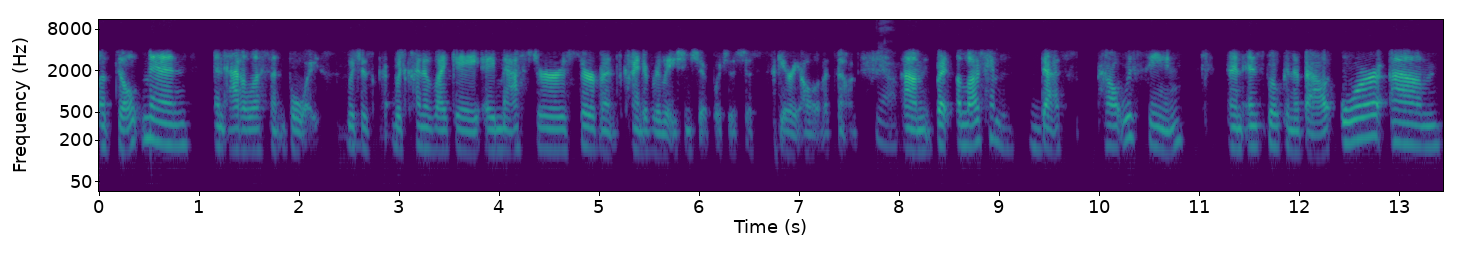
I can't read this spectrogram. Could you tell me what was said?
adult men and adolescent boys, which is which kind of like a, a master servant kind of relationship, which is just scary all of its own. Yeah. Um, but a lot of times that's how it was seen and, and spoken about, or um,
